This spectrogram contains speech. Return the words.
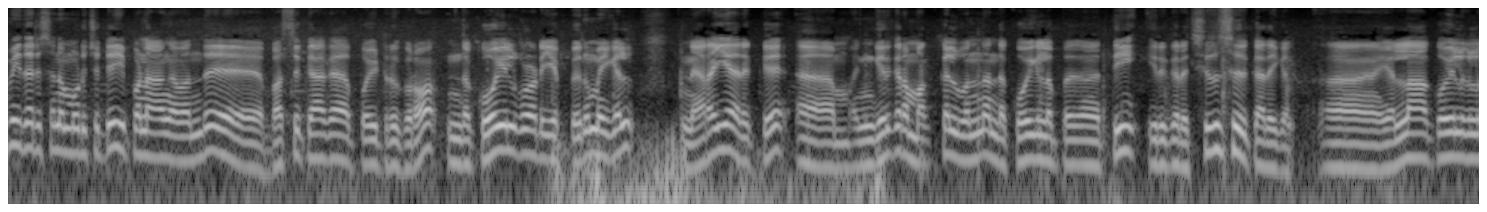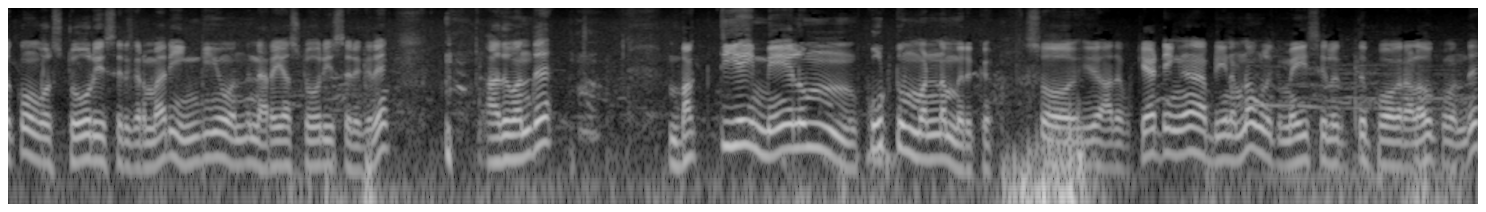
சாமி தரிசனம் முடிச்சுட்டு இப்போ நாங்கள் வந்து பஸ்ஸுக்காக போயிட்டுருக்குறோம். இந்த கோயில்களுடைய பெருமைகள் நிறைய இருக்குது இங்கே இருக்கிற மக்கள் வந்து அந்த கோயிலை பற்றி இருக்கிற சிறு சிறு கதைகள் எல்லா கோயில்களுக்கும் ஒரு ஸ்டோரிஸ் இருக்கிற மாதிரி இங்கேயும் வந்து நிறைய ஸ்டோரிஸ் இருக்குது. அது வந்து பக்தியை மேலும் கூட்டும் வண்ணம் இருக்குது ஸோ அதை கேட்டிங்க அப்படின்னம்னா உங்களுக்கு மெய் சிலிர்த்து போகிற அளவுக்கு வந்து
